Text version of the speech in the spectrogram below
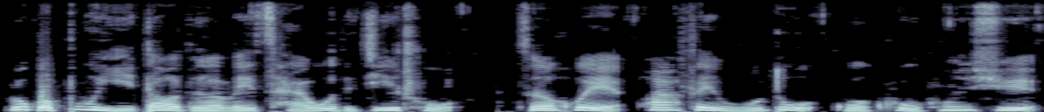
如果不以道德为财务的基础，则会花费无度，国库空虚。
